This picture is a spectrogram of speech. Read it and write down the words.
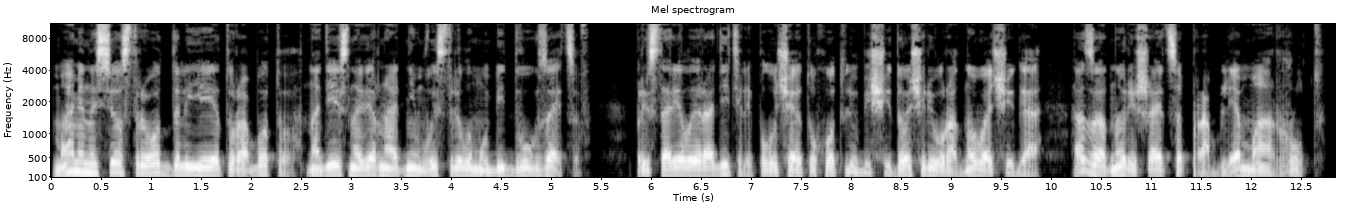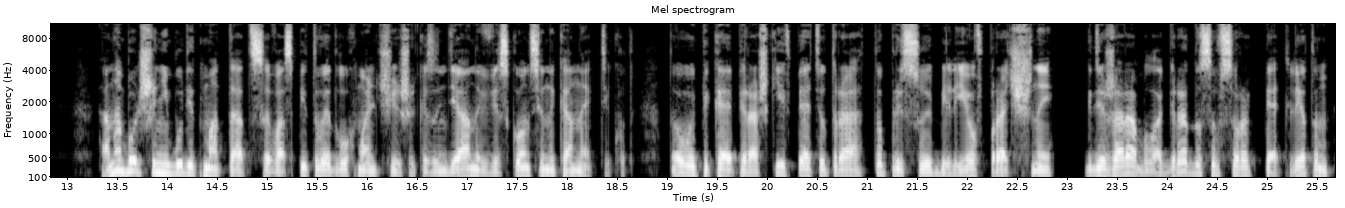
Мамины сестры отдали ей эту работу, надеясь, наверное, одним выстрелом убить двух зайцев. Престарелые родители получают уход любящей дочери у родного очага, а заодно решается проблема Рут. Она больше не будет мотаться, воспитывая двух мальчишек из Индианы в Висконсин и Коннектикут, то выпекая пирожки в пять утра, то прессуя белье в прачечной, где жара была градусов 45 летом,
